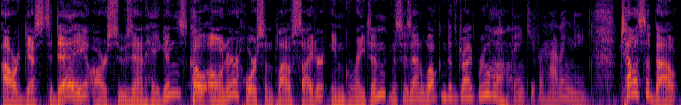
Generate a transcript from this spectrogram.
Our guests today are Suzanne Hagins, co-owner Horse and Plow Cider in Graton. And Suzanne, welcome to the Drive Brouhaha. Thank you for having me. Tell us about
